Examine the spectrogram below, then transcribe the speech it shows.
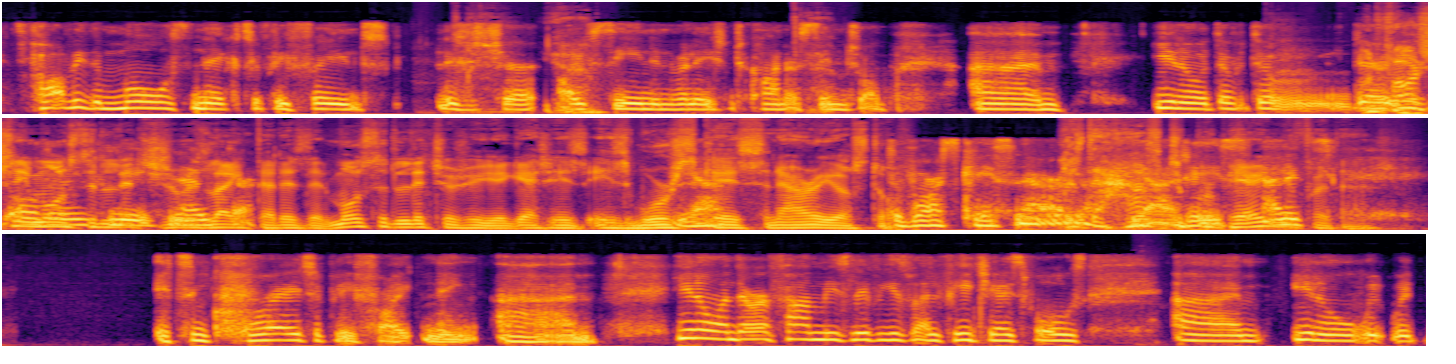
it's probably the most negatively framed literature Yeah. I've seen in relation to Connor syndrome. Um, you know, there, there, there is Unfortunately, most of the literature is like there. that, isn't it? Most of the literature you get is, is worst Yeah. case scenario stuff. The worst case scenario. Because they have yeah, to prepare you for that. It's incredibly frightening. Um, you know, and there are families living as well, PJ, I suppose, um, you know, with, with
